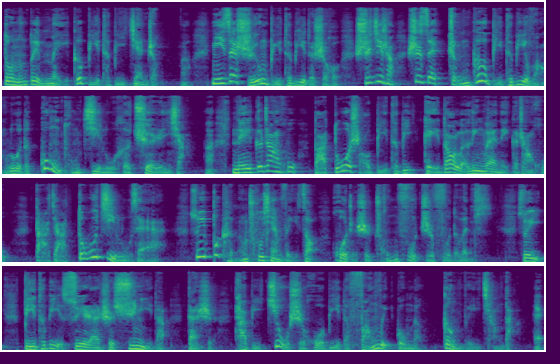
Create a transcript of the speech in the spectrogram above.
都能被每个比特币见证啊！你在使用比特币的时候，实际上是在整个比特币网络的共同记录和确认下啊，哪个账户把多少比特币给到了另外哪个账户，大家都记录在案，所以不可能出现伪造或者是重复支付的问题。所以，比特币虽然是虚拟的，但是它比旧式货币的防伪功能。更为强大，哎，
